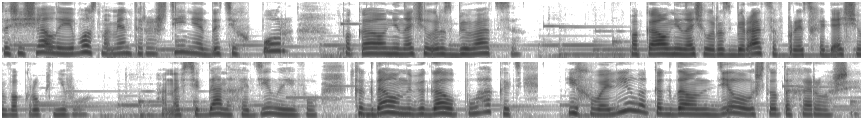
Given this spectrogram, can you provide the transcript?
защищала его с момента рождения до тех пор, пока он не начал разбиваться, пока он не начал разбираться в происходящем вокруг него. Она всегда находила его, когда он убегал плакать, и хвалила, когда он делал что-то хорошее.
